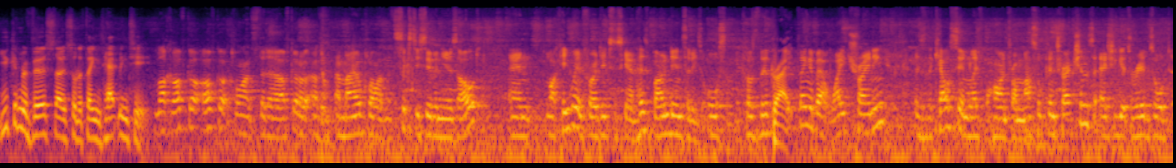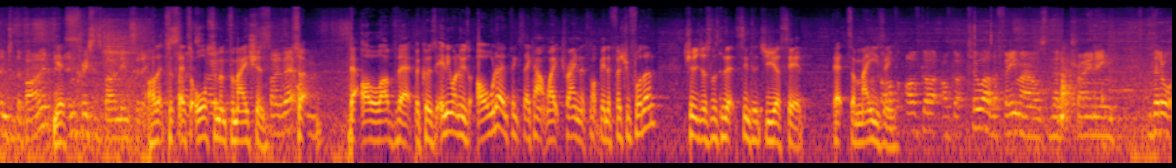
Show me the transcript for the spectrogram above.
you can reverse those sort of things happening to you. Like I've got, I've got clients that are, I've got a, a, a male client that's 67 years old, and like he went for a DEXA scan. His bone density is awesome because the, Great. thing about weight training is the calcium left behind from muscle contractions actually gets reabsorbed into the bone Yes. and increases bone density. Oh, that's, So- that's awesome so- information. So that one, that, I love that because anyone who's older and thinks they can't weight train, it's not beneficial for them, should have just listened to that sentence you just said. That's amazing. I've, I've got I've got two other females that are training that are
